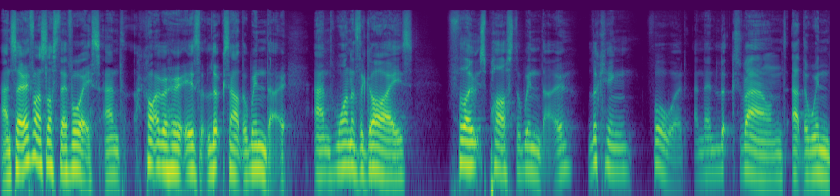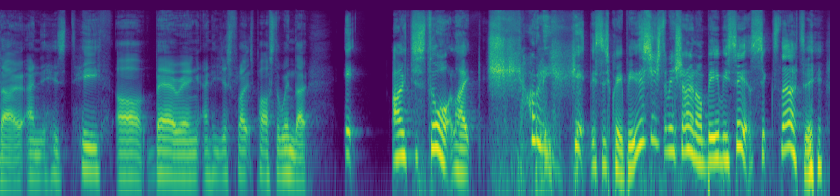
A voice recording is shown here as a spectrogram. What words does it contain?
And so everyone's lost their voice, and I can't remember who it is that looks out the window, and one of the guys floats past the window, looking forward, and then looks round at the window, and his teeth are baring, and he just floats past the window. It, I just thought, like, holy shit, this is creepy. This used to be shown on BBC at six thirty.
